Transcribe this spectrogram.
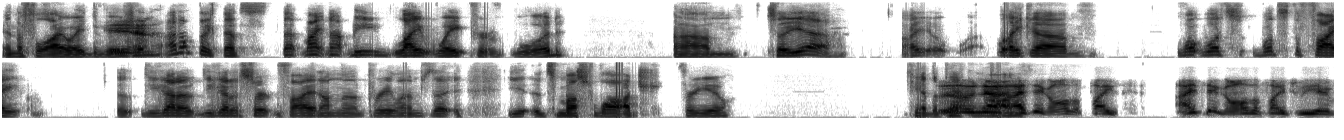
in the flyweight division. Yeah. I don't think that's that might not be lightweight for Wood. Um. So yeah, I like um. What what's what's the fight? Uh, You got a you got a certain fight on the prelims that you, it's must watch for you. If you had to pick No, one, no, I think all the fights. I think all the fights we have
